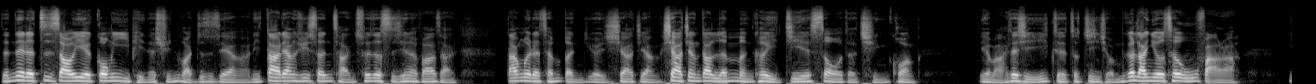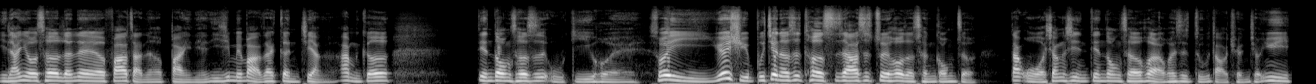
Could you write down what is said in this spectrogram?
人类的制造业工艺品的循环就是这样啊，你大量去生产，随着时间的发展，单位的成本就会下降，下降到人们可以接受的情况，对吧？这是一个做进球，我们跟燃油车无法啦，你燃油车人类发展了百年，已经没办法再更降了，阿姆哥。电动车是有机会，所以也许不见得是特斯拉是最后的成功者，但我相信电动车后来会是主导全球，因为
